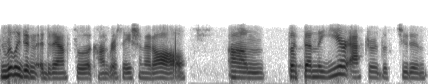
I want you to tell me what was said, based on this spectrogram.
really didn't advance the conversation at all. Um, but then the year after the students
